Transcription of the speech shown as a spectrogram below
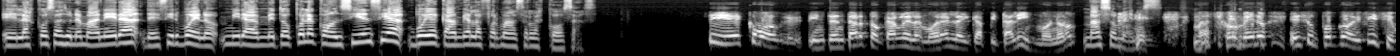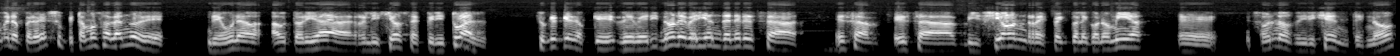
eh, las cosas de una manera, de decir, bueno, mira, me tocó la conciencia, voy a cambiar la forma de hacer las cosas. Sí, es como intentar tocarle la moral al capitalismo, ¿no? Más o menos. Más o menos, es un poco difícil, bueno, pero eso estamos hablando de, de una autoridad religiosa, espiritual. Yo creo que los que deberí, no deberían tener esa esa, esa visión respecto a la economía eh, son los dirigentes, ¿no?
